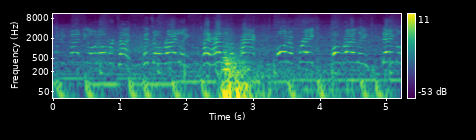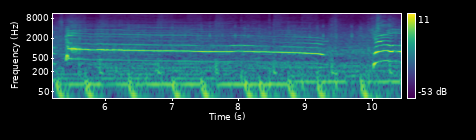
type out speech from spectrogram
Twenty-five to go in overtime. It's O'Reilly ahead of the pack on a break. O'Reilly dangles, scores! Cal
